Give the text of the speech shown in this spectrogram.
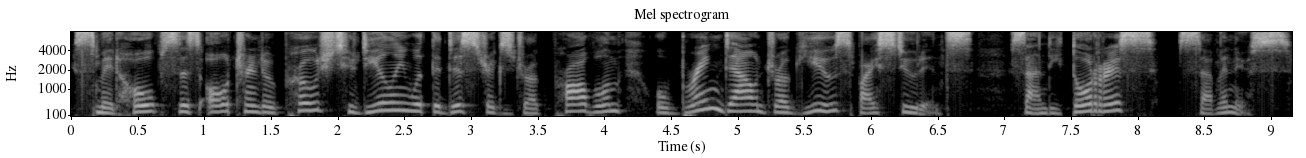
Smith hopes this alternate approach to dealing with the district's drug problem will bring down drug use by students. Sandy Torres, 7 News.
